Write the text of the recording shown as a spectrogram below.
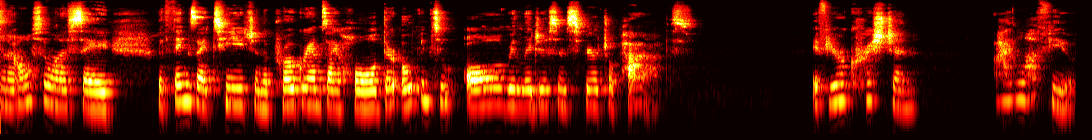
And I also want to say the things I teach and the programs I hold, they're open to all religious and spiritual paths. If you're a Christian, I love you.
